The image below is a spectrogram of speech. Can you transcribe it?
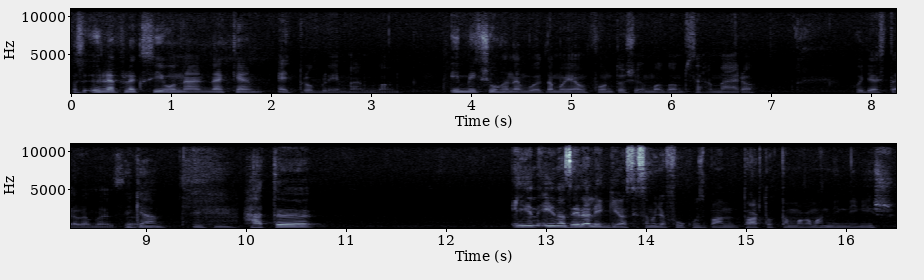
az önreflexiónál nekem egy problémám van én még soha nem voltam olyan fontos önmagam számára, hogy ezt elemezzem. Igen. Uh-huh. Hát én, én azért eléggé azt hiszem, hogy a fókuszban tartottam magamat mindig is,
